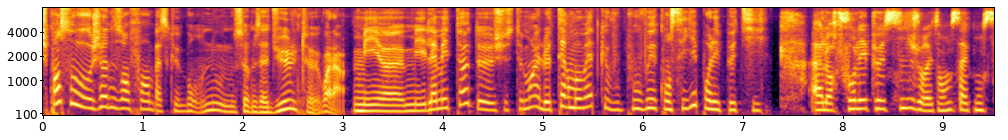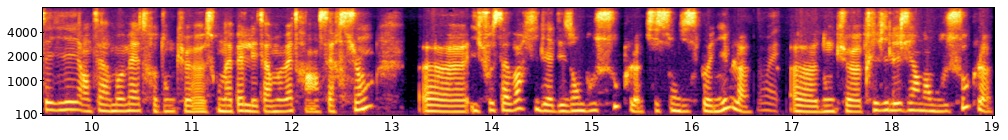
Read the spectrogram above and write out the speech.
Je pense aux jeunes enfants parce que bon, nous, nous sommes adultes, euh, voilà. Mais, euh, mais la méthode, euh, justement, est le thermomètre que vous pouvez conseiller pour les petits? Alors pour les petits, j'aurais tendance à conseiller un thermomètre, donc ce qu'on appelle les thermomètres à insertion. Euh, il faut savoir qu'il y a des embouts souples qui sont disponibles. Ouais. Euh, donc, euh, privilégier un embout souple.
